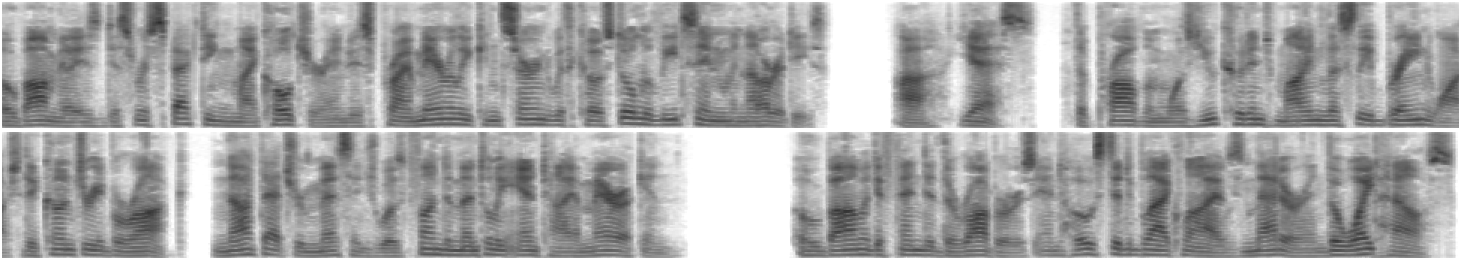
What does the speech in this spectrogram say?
Obama is disrespecting my culture and is primarily concerned with coastal elites and minorities. Ah yes, the problem was you couldn't mindlessly brainwash the country Barack. Not that your message was fundamentally anti-American. Obama defended the robbers and hosted Black Lives Matter in the White House.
